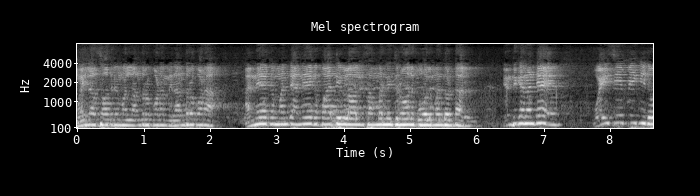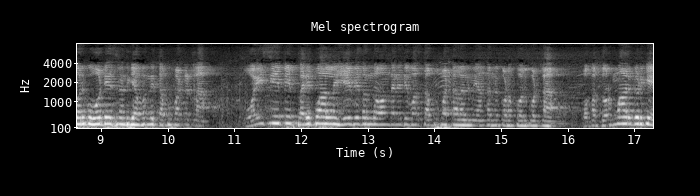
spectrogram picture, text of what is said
మహిళా సోదరి మళ్ళీ అందరూ కూడా మీరందరూ కూడా అనేక మంది అనేక పార్టీల వాళ్ళకి సంబంధించిన వాళ్ళు బోలు మంది ఉంటారు. ఎందుకనంటే వైసీపీకి ఇది వరకు ఓటేసినందుకు ఎవరిని తప్పు పట్టట్లా? వైసీపీ పరిపాలన ఏ విధంగా ఉందనేది వాళ్ళు తప్పు పట్టాలని మీ అందరిని కూడా కోరుకుంటా ఒక దుర్మార్గుడికి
